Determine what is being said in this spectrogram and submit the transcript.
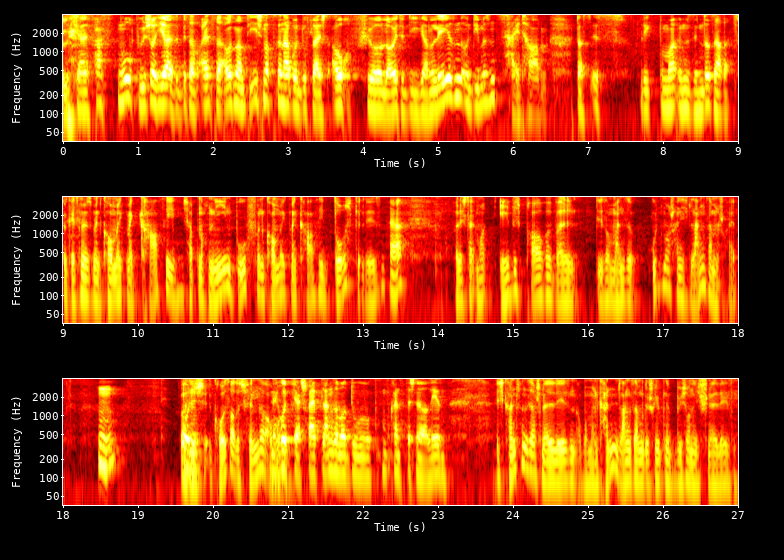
sind lesen. ja fast nur Bücher hier, also bis auf ein, zwei Ausnahmen, die ich noch drin habe und du vielleicht auch für Leute, die gerne lesen und die müssen Zeit haben. Das ist, liegt nun mal im Sinn der Sache. So geht es mir jetzt mit Cormac McCarthy. Ich habe noch nie ein Buch von Cormac McCarthy durchgelesen, Ja? weil ich da immer ewig brauche, weil dieser Mann so unwahrscheinlich langsam schreibt. Was Und- ich großartig finde, aber Na gut, der schreibt langsamer, du kannst das schneller lesen. ich kann schon sehr schnell lesen, aber man kann langsam geschriebene Bücher nicht schnell lesen.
